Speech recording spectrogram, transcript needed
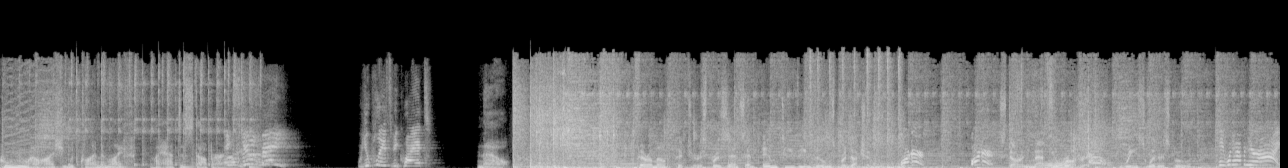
Who knew how high she would climb in life? I had to stop her. Excuse me! Will you please be quiet? Now. Paramount Pictures presents an MTV Films production Order! Order! starring Matthew Broderick, oh. Reese Witherspoon, Hey, what happened to your eye?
